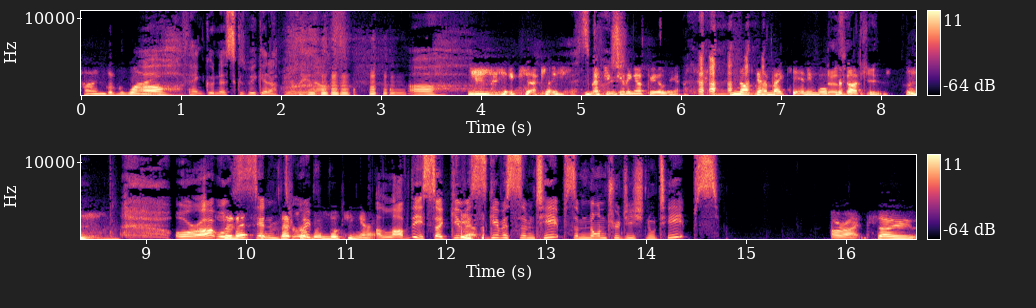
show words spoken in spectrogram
kind of way. Oh, thank goodness, because we get up early enough. oh, exactly. Imagine getting up earlier. Not going to make you any more No, productive. all right. Well, So that's, send them that's through. what we're looking at. I love this. So give Yeah. us give us some tips, some non-traditional tips. All right. So,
